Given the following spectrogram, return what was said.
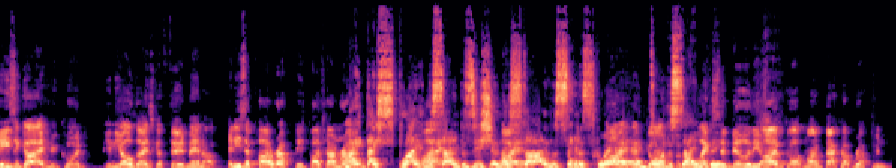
He's a guy who could, in the old days, go third man up, and he's a par ruck. He's part time ruck. Mate, they s- play in the I- same position. They I- start in the centre square I have and do gone the for same thing. flexibility. I've got my backup ruckman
